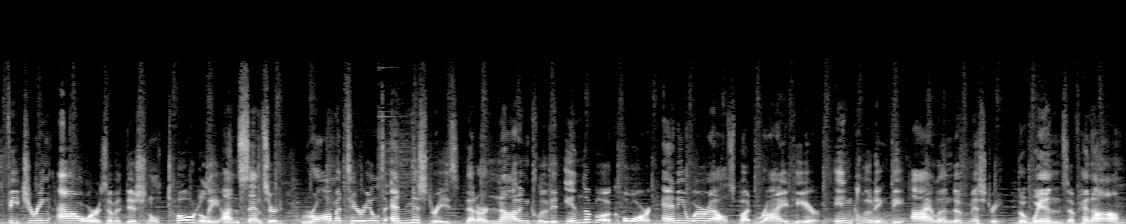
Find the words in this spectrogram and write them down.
featuring hours of additional totally uncensored raw materials and mysteries that are not included in the book or anywhere else but right here, including The Island of Mystery, The Winds of Hinnom.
